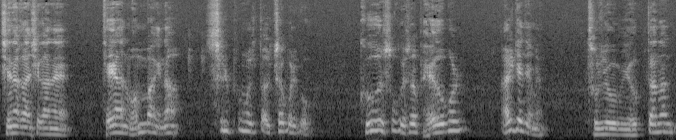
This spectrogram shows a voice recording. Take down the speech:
지나간 시간에 대한 원망이나 슬픔을 떨쳐버리고 그 속에서 배움을 알게 되면 두려움이 없다는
